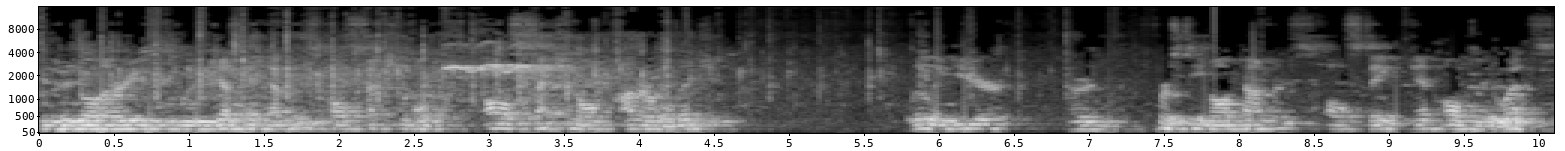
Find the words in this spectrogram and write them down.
Individual honorees include Jessica Evans, all sectional, all sectional honorable mention. Lily Gear earned first team all conference, all state, and all Midwest.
